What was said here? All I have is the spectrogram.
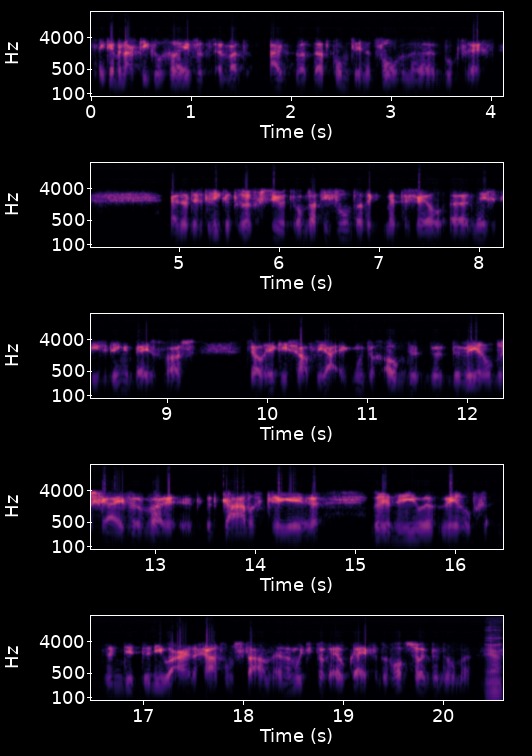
ik heb een artikel geleverd eh, wat, uit, wat dat komt in het volgende boek terecht. En dat is drie keer teruggestuurd omdat hij vond dat ik met te veel eh, negatieve dingen bezig was. Terwijl ik iets had van ja, ik moet toch ook de, de, de wereld beschrijven, waar, het, het kader creëren waarin de nieuwe wereld, de, de nieuwe aarde gaat ontstaan. En dan moet je toch ook even de rotzooi benoemen. Ja.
